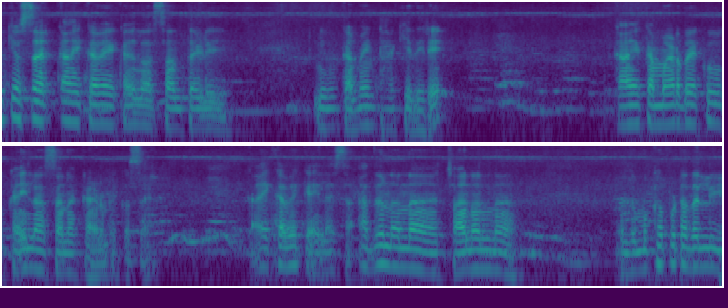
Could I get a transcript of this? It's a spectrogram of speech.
ಥ್ಯಾಂಕ್ ಯು ಸರ್ ಕಾಯಕವೇ ಕೈಲಾಸ ಅಂತೇಳಿ ನೀವು ಕಮೆಂಟ್ ಹಾಕಿದ್ದೀರಿ ಕಾಯಕ ಮಾಡಬೇಕು, ಕೈಲಾಸನ ಕಾಣಬೇಕು ಸರ್. ಕಾಯಕವೇ ಕೈಲಾಸ. ಅದು ನನ್ನ ಚಾನಲ್ನ ಒಂದು ಮುಖಪುಟದಲ್ಲಿ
